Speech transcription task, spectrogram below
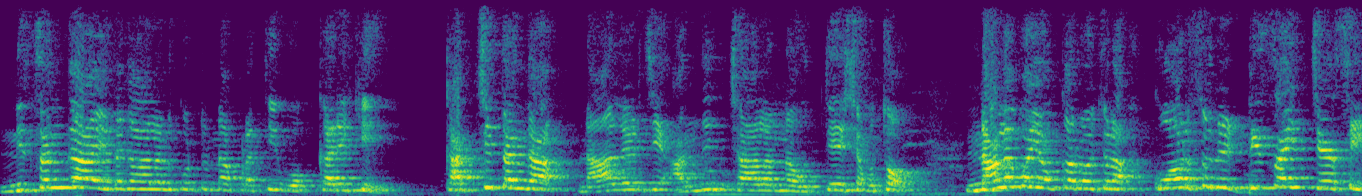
నిజంగా ఎదగాలనుకుంటున్న ప్రతి ఒక్కరికి ఖచ్చితంగా నాలెడ్జ్ అందించాలన్న ఉద్దేశంతో నలభై ఒక్క రోజుల కోర్సుని డిజైన్ చేసి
